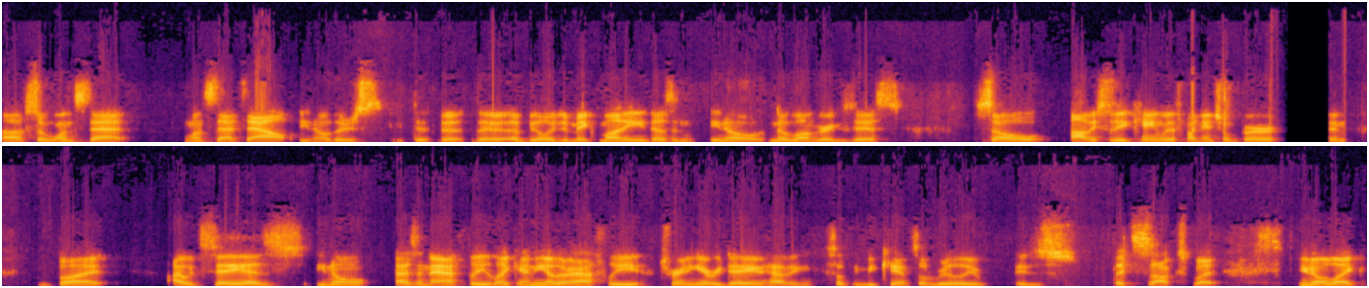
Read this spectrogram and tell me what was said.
Uh, so once that once that's out, you know, there's the, the, the ability to make money doesn't, you know, no longer exists. So obviously it came with a financial burden, but I would say as, you know, as an athlete, like any other athlete, training every day and having something be canceled really is, it sucks. But, you know, like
